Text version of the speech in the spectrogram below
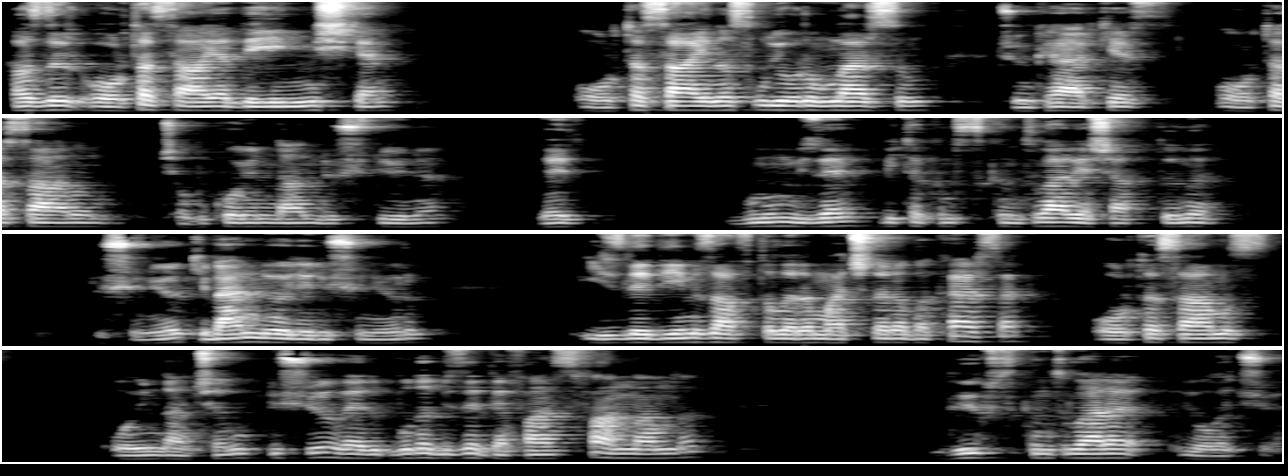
Hazır orta sahaya değinmişken orta sahayı nasıl yorumlarsın? Çünkü herkes orta sahanın çabuk oyundan düştüğünü ve bunun bize bir takım sıkıntılar yaşattığını düşünüyor ki ben de öyle düşünüyorum. İzlediğimiz haftalara maçlara bakarsak orta sahamız oyundan çabuk düşüyor ve bu da bize defansif anlamda büyük sıkıntılara yol açıyor.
